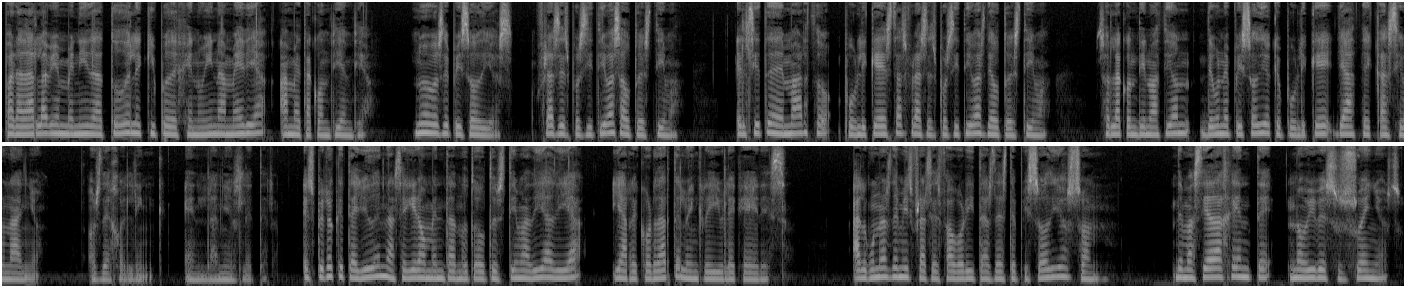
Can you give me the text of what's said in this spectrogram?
para dar la bienvenida a todo el equipo de Genuina Media a Metaconciencia. Nuevos episodios, frases positivas autoestima. El 7 de marzo publiqué estas frases positivas de autoestima son la continuación de un episodio que publiqué ya hace casi un año. Os dejo el link en la newsletter. Espero que te ayuden a seguir aumentando tu autoestima día a día y a recordarte lo increíble que eres. Algunas de mis frases favoritas de este episodio son Demasiada gente no vive sus sueños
